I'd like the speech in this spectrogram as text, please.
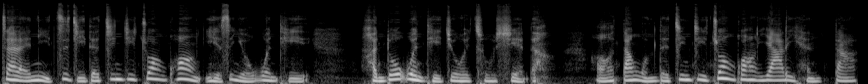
再来你自己的经济状况也是有问题，很多问题就会出现的。好，当我们的经济状况压力很大，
